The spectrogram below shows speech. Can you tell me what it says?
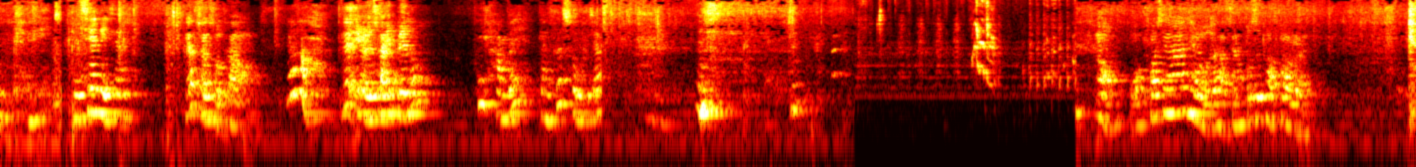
！OK，你先，你先。要穿手套那一人穿一边喽。你好没？两个手比较。哦，我发现那条鹅好像不是泡泡人。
